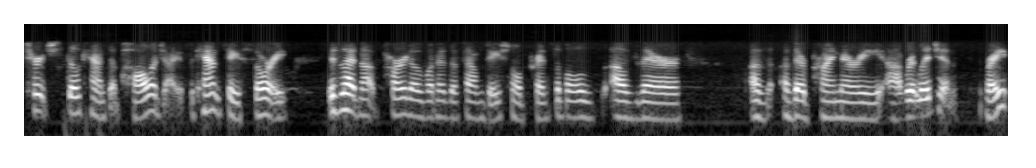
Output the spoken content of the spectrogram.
church still can't apologize. They can't say sorry. Is that not part of one of the foundational principles of their of, of their primary uh, religion? Right?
